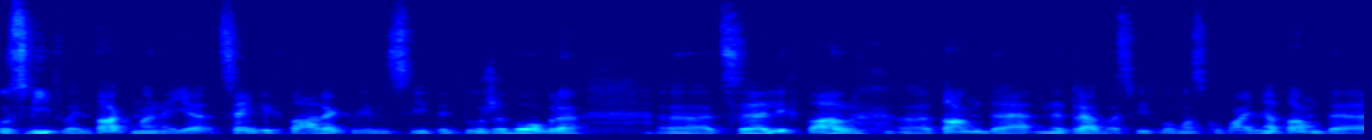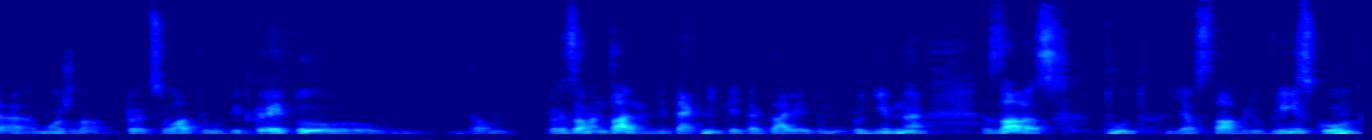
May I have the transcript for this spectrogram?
освітлень. Так, в мене є цей ліхтарик, він світить дуже добре. Е, Це ліхтар там, де не треба світломаскування, там, де можна працювати у відкриту. Там, при завантаженні техніки і так далі і тому подібне. Зараз тут я вставлю врізку,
